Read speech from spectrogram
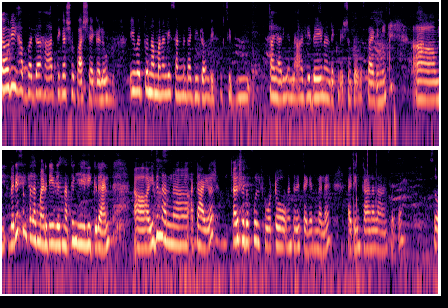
ಗೌರಿ ಹಬ್ಬದ ಹಾರ್ದಿಕ ಶುಭಾಶಯಗಳು. ಇವತ್ತು ನಮ್ಮ ಮನೇಲಿ ಸಣ್ಣದಾಗಿ ಗೌರಿ ಕೂರಿಸಿದ್ವಿ. ತಯಾರಿ ಎಲ್ಲ ಆಗಿದೆ, ನಾನು ಡೆಕೋರೇಷನ್ ತೋರಿಸ್ತಾ ಇದ್ದೀನಿ. ವೆರಿ ಸಿಂಪಲ್ ಆಗಿ ಮಾಡಿದ್ದೀವಿ. It is nothing really grand ಇದು ನನ್ನ ಅಟೈರ್ ಅದ್ರ ಫುಲ್ ಫೋಟೋ ಒಂದ್ಸರಿ ತೆಗೆದ್ಮೇಲೆ ಐ ಥಿಂಕ್ ಕಾಣಲ್ಲ ಅನಿಸುತ್ತೆ. ಸೊ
